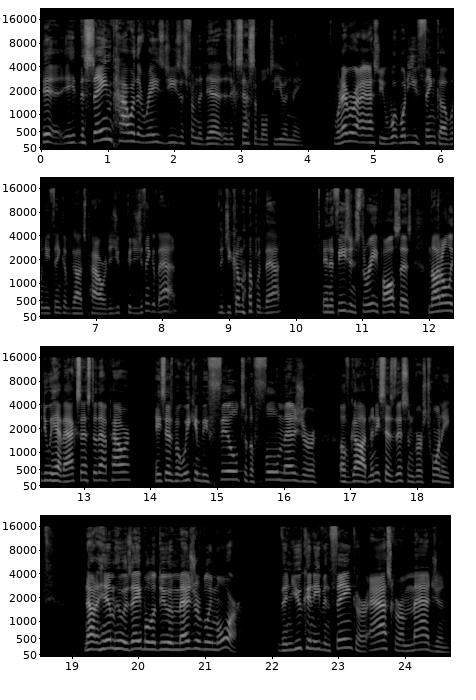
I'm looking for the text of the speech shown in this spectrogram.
The same power that raised Jesus from the dead is accessible to you and me. Whenever I ask you, what, what do you think of when you think of God's power? Did you, did you think of that? Did you come up with that? In Ephesians 3, Paul says, not only do we have access to that power, he says, but we can be filled to the full measure of God. And then he says this in verse 20 now, to him who is able to do immeasurably more than you can even think or ask or imagine,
